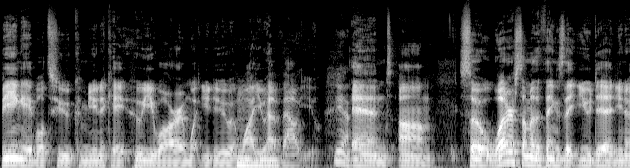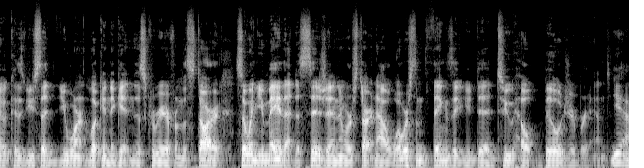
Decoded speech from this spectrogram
being able to communicate who you are and what you do and why you have value. Yeah. And um, so, what are some of the things that you did? You know, because you said you weren't looking to get in this career from the start. So, when you made that decision and were starting out, what were some things that you did to help build your brand? Yeah.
